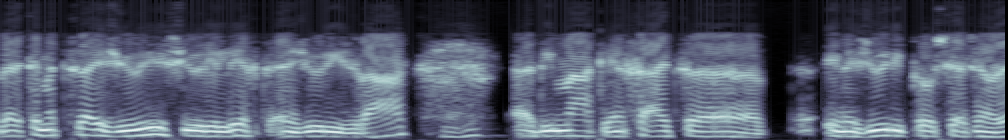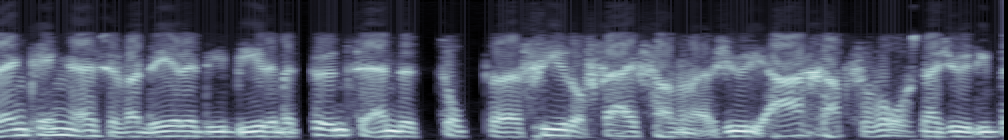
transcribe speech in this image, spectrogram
werken met twee juries, jury licht en jury zwaar. Uh, die maken in feite uh, in een juryproces een ranking. Hè. Ze waarderen die bieren met punten en de top uh, vier of vijf van jury A gaat vervolgens naar jury B.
